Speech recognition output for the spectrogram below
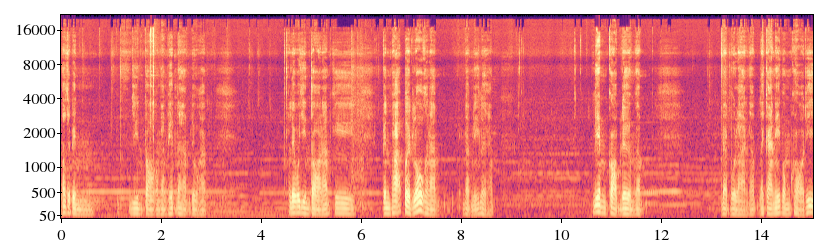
น่าจะเป็นยืนต่อกำแพงเพชรนะครับดูครับเรียกว่ายืนต่อนะครับ คือเป็นพระเปิดโลกนะครับ แบบนี้เลยครับ เลี่ยมกรอบเดิมครับ แบบโบราณครับรายการนี้ผมขอที่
